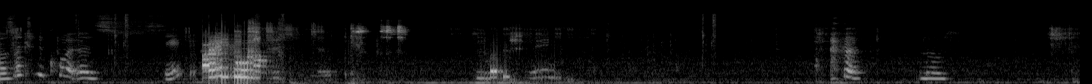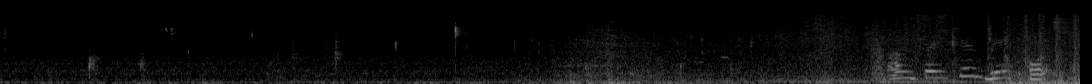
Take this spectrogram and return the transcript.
That was actually quite a sick. I don't have this. It's a rubbish thing. no. I'm thinking big pots.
